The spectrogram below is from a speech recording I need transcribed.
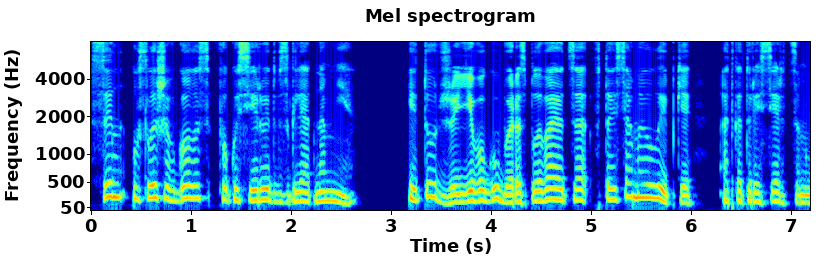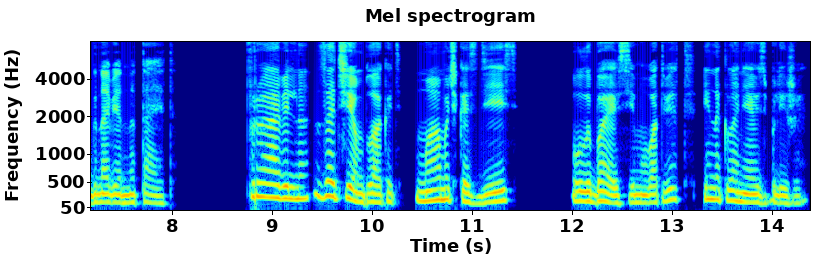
Сын, услышав голос, фокусирует взгляд на мне. И тут же его губы расплываются в той самой улыбке, от которой сердце мгновенно тает. «Правильно, зачем плакать? Мамочка здесь!» Улыбаюсь ему в ответ и наклоняюсь ближе.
